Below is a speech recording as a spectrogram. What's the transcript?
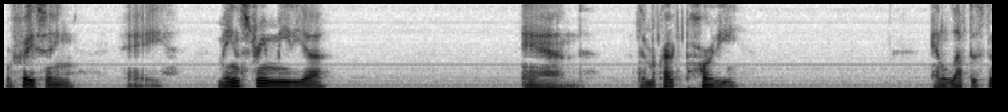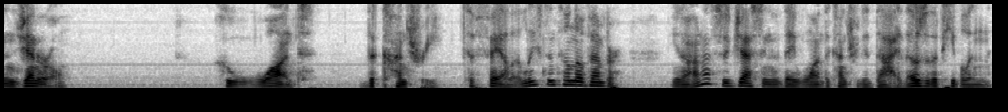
We're facing a mainstream media and Democratic Party and leftists in general who want the country to fail, at least until November. You know, I'm not suggesting that they want the country to die. Those are the people in,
